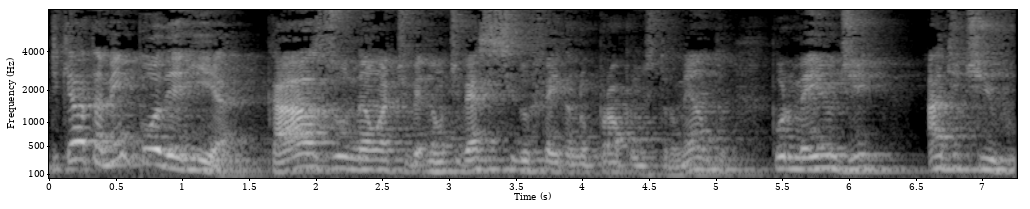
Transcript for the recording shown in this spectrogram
de que ela também poderia, caso não tivesse sido feita no próprio instrumento, por meio de aditivo,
